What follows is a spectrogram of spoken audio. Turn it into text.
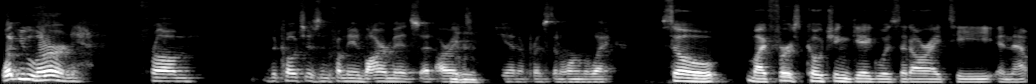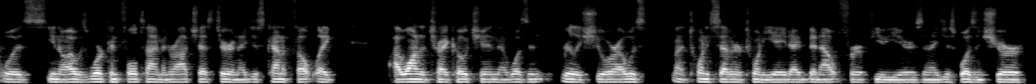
what you learned from the coaches and from the environments at RIT mm-hmm. and Princeton along the way. So my first coaching gig was at RIT, and that was, you know, I was working full time in Rochester, and I just kind of felt like I wanted to try coaching. I wasn't really sure. I was 27 or 28. I'd been out for a few years, and I just wasn't sure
